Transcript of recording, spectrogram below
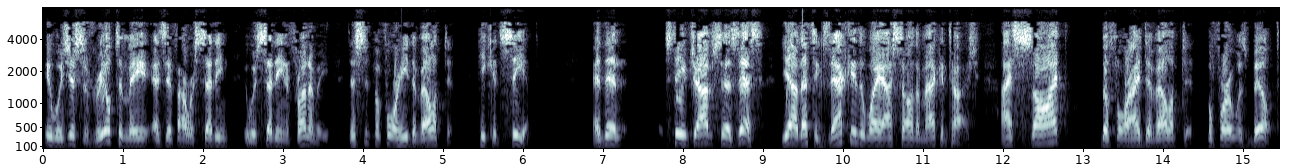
It was just as real to me as if I were sitting, it was sitting in front of me. This is before he developed it. He could see it. And then Steve Jobs says this, yeah, that's exactly the way I saw the Macintosh. I saw it before I developed it, before it was built.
